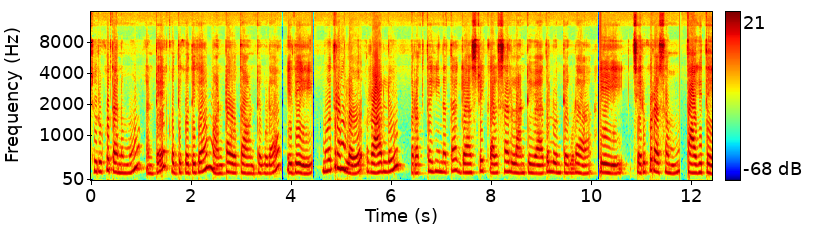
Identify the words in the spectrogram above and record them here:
చురుకుతనము అంటే కొద్ది కొద్దిగా మంట అవుతా ఉంటే కూడా ఇది మూత్రంలో రాళ్ళు రక్తహీనత గ్యాస్ట్రిక్ అల్సర్ లాంటి వ్యాధులు ఉంటే కూడా ఈ చెరుకు రసం తాగితే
